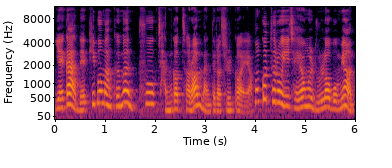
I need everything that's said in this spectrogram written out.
얘가 내 피부만큼은 푹 잔 것처럼 만들어 줄 거예요. 손끝으로 이 제형을 눌러보면 보면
